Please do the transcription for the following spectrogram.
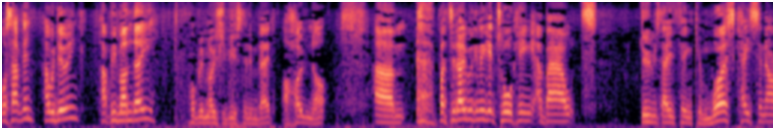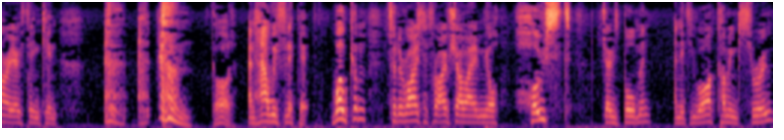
What's happening? How we doing? Happy Monday. Probably most of you still in bed. I hope not. Um, but today we're going to get talking about doomsday thinking, worst case scenario thinking. God. And how we flip it. Welcome to the Rise to Thrive show. I am your host, James Boardman. And if you are coming through,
